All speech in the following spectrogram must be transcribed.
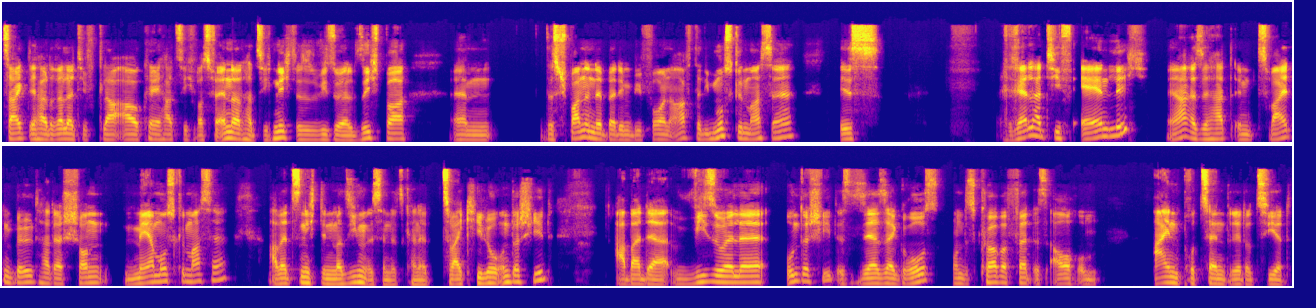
zeigt dir halt relativ klar, ah, okay, hat sich was verändert, hat sich nicht, das ist visuell sichtbar. Ähm, das Spannende bei dem Before und After, die Muskelmasse ist relativ ähnlich. Ja, also er hat im zweiten Bild hat er schon mehr Muskelmasse, aber jetzt nicht den massiven, es sind jetzt keine zwei Kilo Unterschied. Aber der visuelle Unterschied ist sehr, sehr groß und das Körperfett ist auch um ein Prozent reduziert.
